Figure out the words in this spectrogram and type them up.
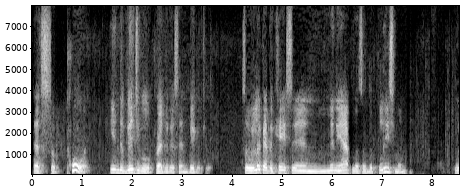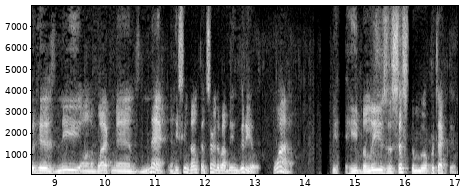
that support individual prejudice and bigotry. So we look at the case in Minneapolis of the policeman with his knee on a black man's neck, and he seems unconcerned about being videoed. Why? He, believes the system will protect him.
